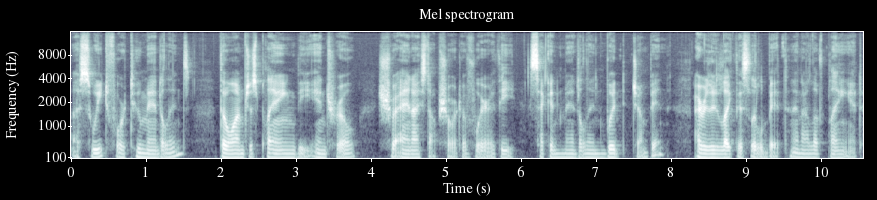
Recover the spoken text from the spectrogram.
a suite for two mandolins, though I'm just playing the intro and I stop short of where the second mandolin would jump in. I really like this little bit and I love playing it.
